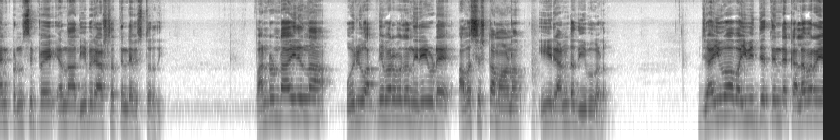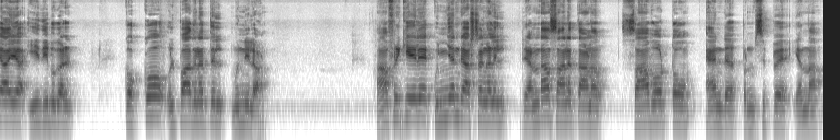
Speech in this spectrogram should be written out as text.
ആൻഡ് പ്രിൻസിപ്പെ എന്ന ദ്വീപരാഷ്ട്രത്തിന്റെ വിസ്തൃതി. പണ്ടുണ്ടായിരുന്ന ഒരു അഗ്നിപർവത നിരയുടെ അവശിഷ്ടമാണ് ഈ രണ്ട് ദ്വീപുകളും. ജൈവ വൈവിധ്യത്തിന്റെ കലവറയായ ഈ ദ്വീപുകൾ കൊക്കോ ഉൽപ്പാദനത്തിൽ മുന്നിലാണ്. ആഫ്രിക്കയിലെ കുഞ്ഞൻ രാഷ്ട്രങ്ങളിൽ രണ്ടാം സ്ഥാനത്താണ് സാവോ ടോം ആൻഡ് പ്രിൻസിപ്പെ എന്ന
